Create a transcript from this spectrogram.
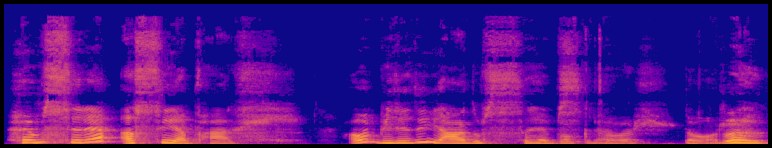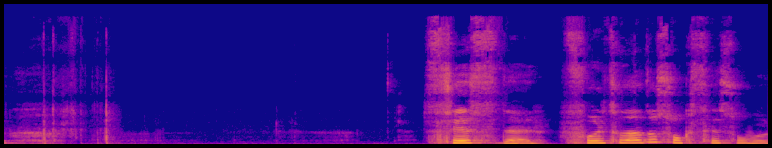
Hemşire ası yapar. Ama birinin yardımcısı hemşire. doktor, Doğru. Sesler. Fırtınada çok ses olur.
